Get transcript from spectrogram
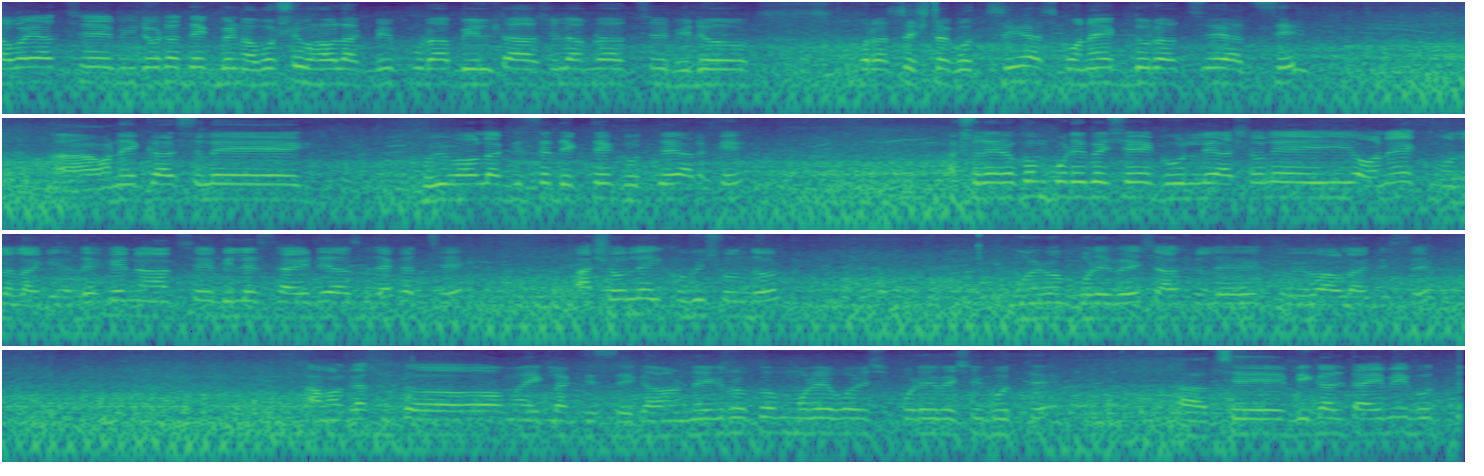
সবাই আছে ভিডিওটা দেখবেন অবশ্যই ভালো লাগবে। পুরা বিলটা আসলে আমরা হচ্ছে ভিডিও করার চেষ্টা করছি। আজকে অনেক দূর আছে আছি। আহ, অনেক আসলে খুবই ভালো লাগতেছে দেখতে, ঘুরতে আর কি। আসলে এরকম পরিবেশে ঘুরলে আসলেই অনেক মজা লাগে। দেখেন আছে, বিলের সাইডে আছে, দেখাচ্ছে। আসলেই খুবই সুন্দর। মনোরম পরিবেশ, আসলে খুবই ভালো লাগতেছে। আমার কাছে তো অমায়িক লাগতেছে, কারণ এরকম পরিবেশ পরিবেশে ঘুরতে, আছে বিকাল টাইমে ঘুরতে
